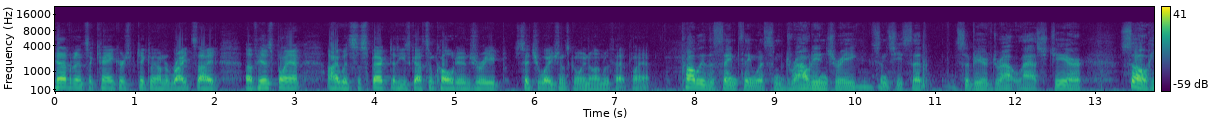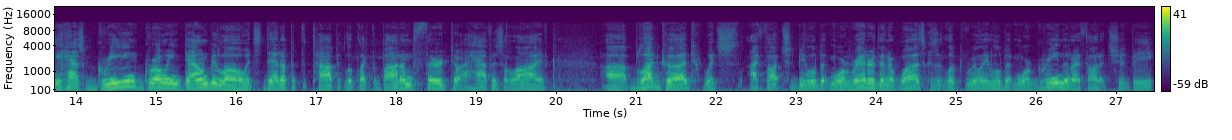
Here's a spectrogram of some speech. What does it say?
evidence of cankers, particularly on the right side of his plant. I would suspect that he's got some cold injury situations going on with that plant. Probably the same thing with some drought injury, mm -hmm. since he said severe drought last year. So he has green growing down below. It's dead up at the top. It looked like the bottom third to a half is alive. Uh, Bloodgood, which I thought should be a little bit more redder than it was because it looked really a little bit more green than I thought it should be.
